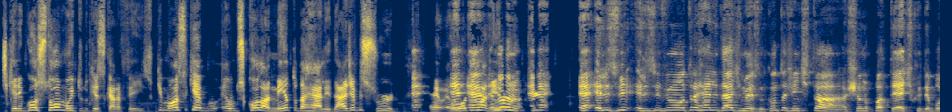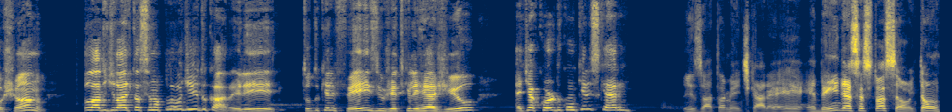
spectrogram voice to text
De que ele gostou muito do que esse cara fez. O que mostra que é, é um descolamento da realidade absurdo. É, é, é outro é, planeta. Mano, é, eles, vi, eles vivem uma outra realidade mesmo. Enquanto a gente tá achando patético e debochando, do lado de lá ele tá sendo aplaudido, cara. Ele. Tudo que ele fez e o jeito que ele reagiu é de acordo com o que eles querem. Exatamente, cara. É, é bem dessa situação. Então,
